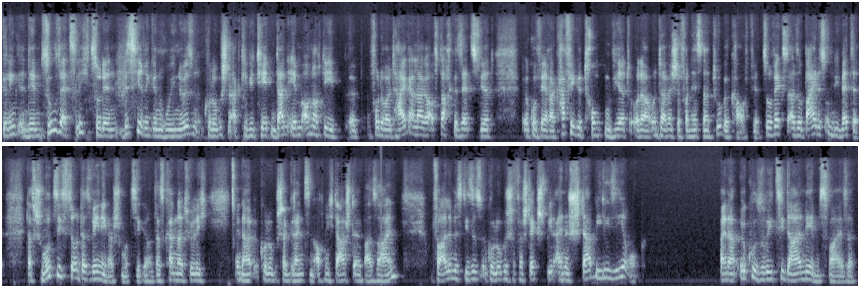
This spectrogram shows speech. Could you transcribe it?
gelingt, indem zusätzlich zu den bisherigen ruinösen ökologischen Aktivitäten dann eben auch noch die äh, Photovoltaikanlage aufs Dach gesetzt wird, ökofairer Kaffee getrunken wird oder Unterwäsche von Hess Natur gekauft wird. So wächst also beides um die Wette. Das Schmutzigste und das weniger Schmutzige. Und das kann natürlich innerhalb ökologischer Grenzen auch nicht darstellbar sein. Und vor allem ist dieses ökologische Versteckspiel eine Stabilisierung einer ökosuizidalen Lebensweise.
